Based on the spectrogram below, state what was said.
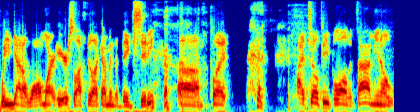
We've got a Walmart here, so I feel like I'm in the big city. Um, but I tell people all the time, you know,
